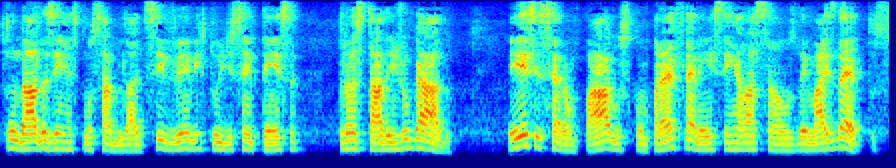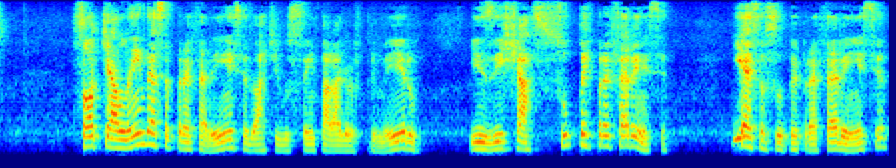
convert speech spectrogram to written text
fundadas em responsabilidade civil em virtude de sentença transitada em julgado. Esses serão pagos com preferência em relação aos demais débitos. Só que além dessa preferência do artigo 100, parágrafo 1 existe a superpreferência. E essa superpreferência,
